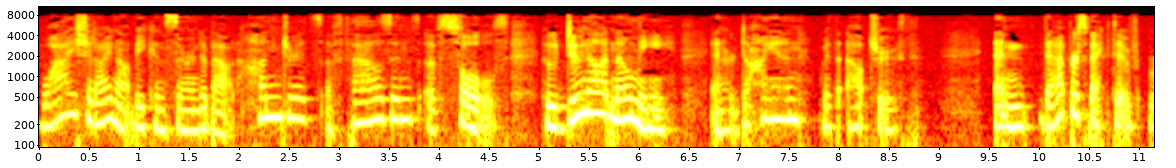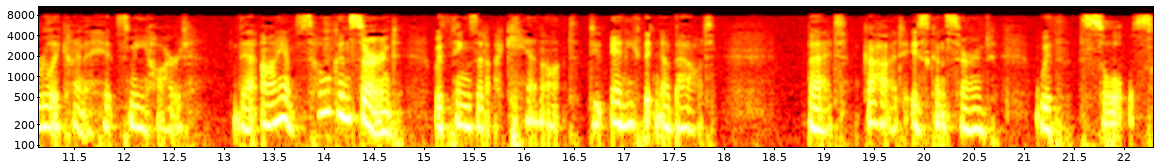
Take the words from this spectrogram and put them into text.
Why should I not be concerned about hundreds of thousands of souls who do not know me and are dying without truth? And that perspective really kind of hits me hard that I am so concerned with things that I cannot do anything about. But God is concerned with souls,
